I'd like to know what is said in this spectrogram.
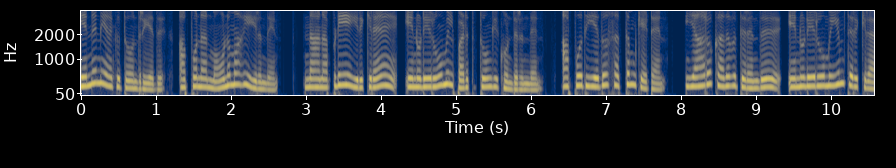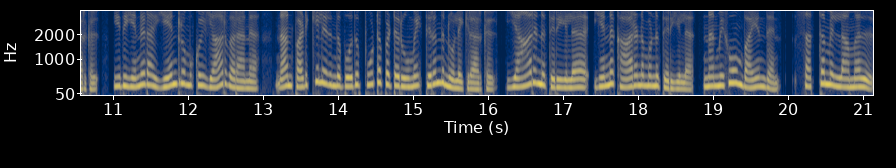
என்னன்னு எனக்கு தோன்றியது. அப்போ நான் மௌனமாக இருந்தேன். நான் அப்படியே இருக்கிறேன். என்னுடைய ரூமில் படுத்து தூங்கிக் கொண்டிருந்தேன். அப்போது ஏதோ சத்தம் கேட்டேன். யாரோ கதவு திறந்து என்னுடைய ரூமையும் திறக்கிறார்கள். இது என்னடா ஏன் ரூமுக்குள் யார் வரான? நான் படுக்கையில் இருந்தபோது பூட்டப்பட்ட ரூமை திறந்து நுழைக்கிறார்கள். யாருன்னு தெரியல. என்ன காரணம்னு தெரியல. நான் மிகவும் பயந்தேன். சத்தமில்லாமல்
